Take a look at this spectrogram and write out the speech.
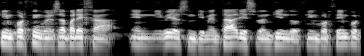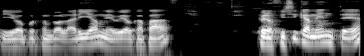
100% con esa pareja en nivel sentimental, y eso lo entiendo 100% porque yo, por ejemplo, lo haría, me veo capaz. Pero físicamente,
